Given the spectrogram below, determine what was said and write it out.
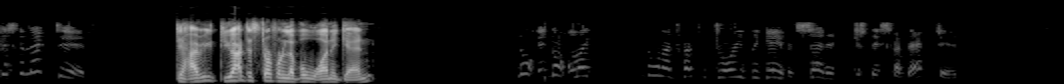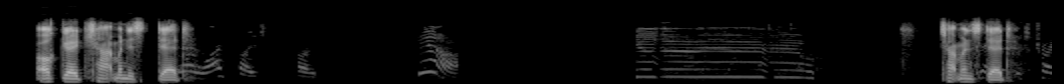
disconnected. Do have you? Do you have to start from level one again? No, it no like even when I tried to join the game, it said it just disconnected. Okay, Chapman is dead. My Wi-Fi died. Yeah. No. Chapman's dead. Let's try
